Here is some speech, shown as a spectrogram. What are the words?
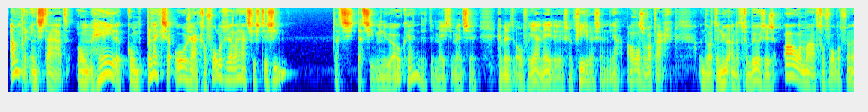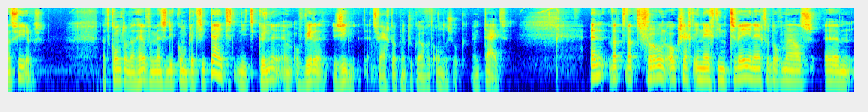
amper in staat om hele complexe oorzaak-gevolgrelaties te zien. Dat, dat zien we nu ook. Hè? De meeste mensen hebben het over, ja, nee, er is een virus. En ja, alles wat, daar, wat er nu aan het gebeuren is, is allemaal het gevolg van het virus. Dat komt omdat heel veel mensen die complexiteit niet kunnen of willen zien. Het vergt ook natuurlijk wel wat onderzoek en tijd. En wat, wat Vroon ook zegt in 1992 nogmaals. Um,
